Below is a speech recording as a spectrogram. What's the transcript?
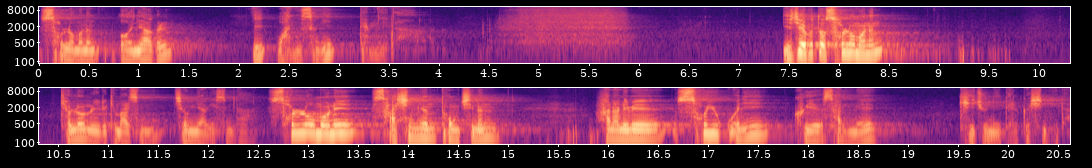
솔로몬은 언약을 이 완성이 됩니다. 이제부터 솔로몬은 결론을 이렇게 말씀 정리하겠습니다. 솔로몬의 40년 통치는 하나님의 소유권이 그의 삶의 기준이 될 것입니다.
